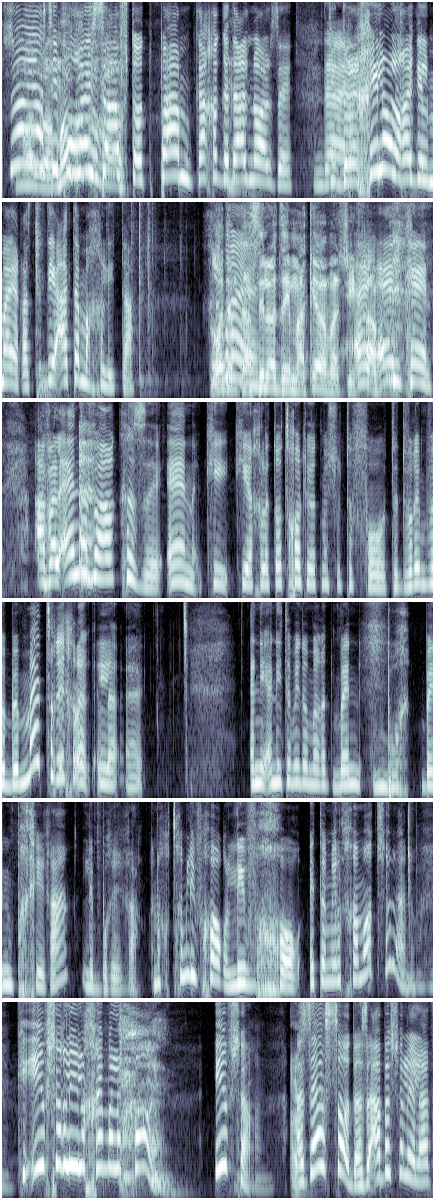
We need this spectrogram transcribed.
זה שמאלה, היה סיפורי זה? סבתות, פעם ככה גדלנו על זה. תדרכי לו לרגל מהר, אז תדעי, את המחליטה. רותם, תעשי לו את זה עם העקב, אבל שיכאב. אין, כן, אבל אין דבר כזה, אין, כי, כי החלטות צריכות להיות משותפות, הדברים, ובאמת צריך, ל, ל, אני, אני תמיד אומרת, בין, בין בחירה לברירה. אנחנו צריכים לבחור, לבחור את המלחמות שלנו, כי אי אפשר להילחם על הכל, אי אפשר. אז זה הסוד, אז אבא של אלעד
